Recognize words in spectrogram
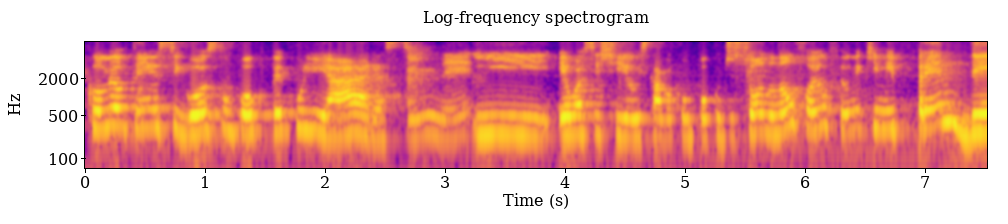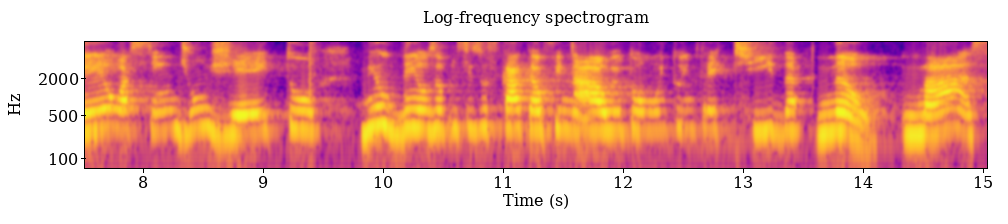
como eu tenho esse gosto um pouco peculiar, assim, né? E eu assisti, eu estava com um pouco de sono. Não foi um filme que me prendeu, assim, de um jeito meu Deus, eu preciso ficar até o final, eu tô muito entretida. Não, mas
